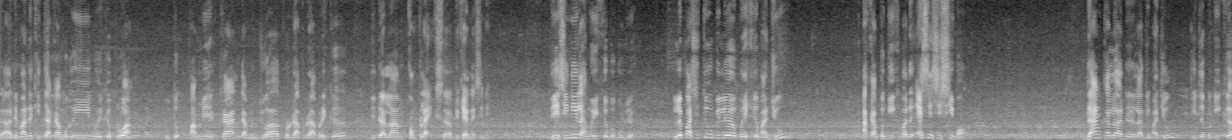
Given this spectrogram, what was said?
uh, di mana kita akan beri mereka peluang untuk pamerkan dan menjual produk-produk mereka di dalam kompleks uh, PKNS ini. Di sinilah mereka bermula. Lepas itu bila mereka maju akan pergi kepada SACC Mall. Dan kalau ada lagi maju, kita pergi ke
